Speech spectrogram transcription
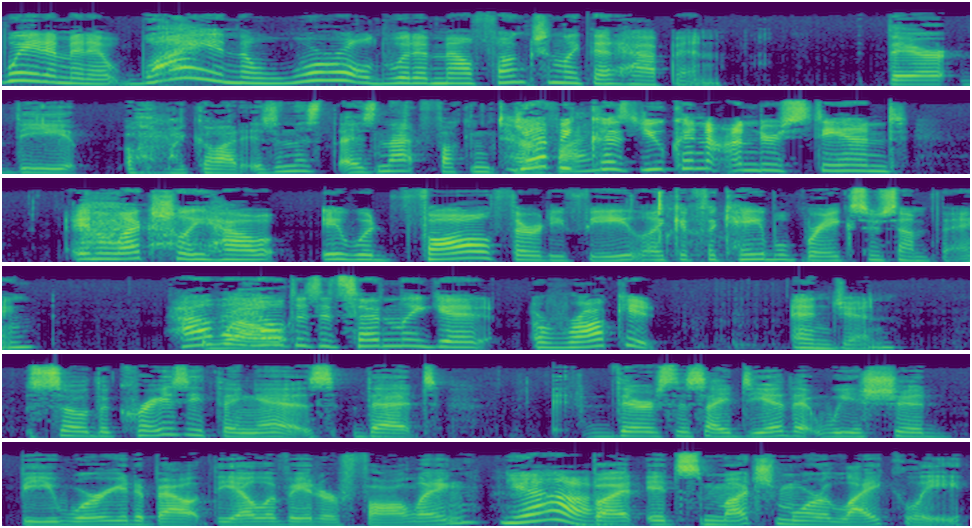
Wait a minute. Why in the world would a malfunction like that happen? there the oh my god isn't this isn't that fucking terrifying? Yeah, because you can understand intellectually how it would fall 30 feet, like if the cable breaks or something. How the Well- hell does it suddenly get a rocket engine? so the crazy thing is that there's this idea that we should be worried about the elevator falling. Yeah. But it's much more likely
